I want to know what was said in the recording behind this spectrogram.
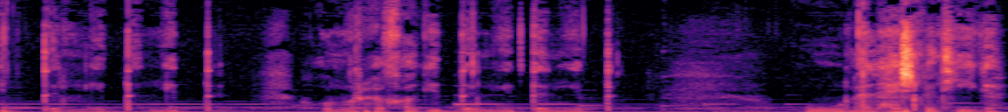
جدا جدا جدا ومرهقة جدا جدا جدا وملهاش نتيجة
